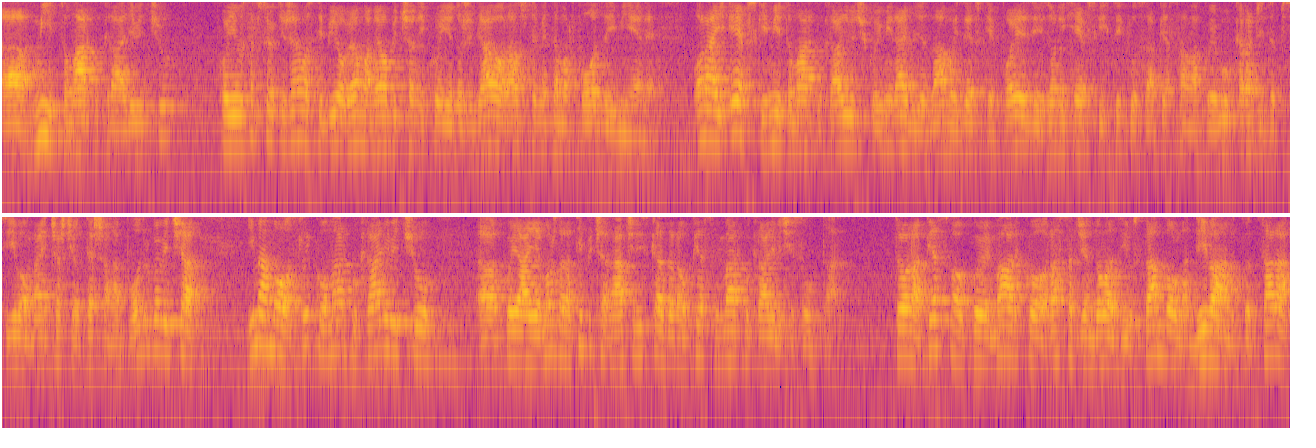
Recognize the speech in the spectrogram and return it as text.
a, mit o Marku Kraljeviću, koji je u srpskoj književnosti bio veoma neobičan i koji je doživljavao različite metamorfoze i mijene. Onaj epski mit o Marku Kraljeviću, koji mi najbolje znamo iz epske poezije, iz onih epskih ciklusa pjesama koje je Vuk Karadžić zapisivao najčešće od Tešana Podrugovića, imamo sliku o Marku Kraljeviću eh, koja je možda na tipičan način iskazana u pjesmi Marko Kraljević i Sultan. To je ona pjesma u kojoj Marko rastrađen dolazi u Stambol na divan kod cara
